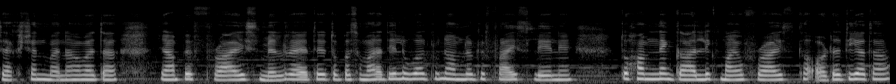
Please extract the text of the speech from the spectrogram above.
सेक्शन बना हुआ था जहाँ पे फ्राइज़ मिल रहे थे। तो बस हमारा दिल हुआ क्यों ना हम लोग ये फ्राइज़ ले लें। तो हमने गार्लिक मायो फ्राइज़ का ऑर्डर दिया था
